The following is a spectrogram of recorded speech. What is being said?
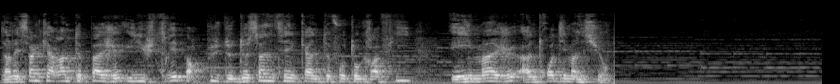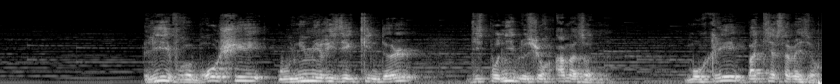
dans les 140 pages illustrées par plus de 250 photographies et images en trois dimensions. Livre broché ou numérisé Kindle disponible sur Amazon. Mot-clé bâtir sa maison.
